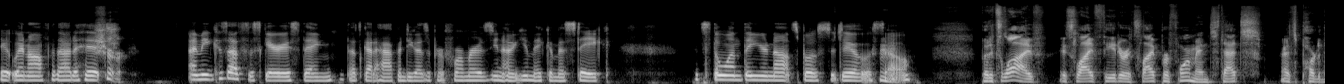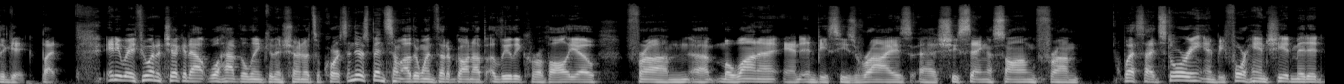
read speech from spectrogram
it went off without a hitch. Sure. I mean, because that's the scariest thing that's got to happen to you as a performer is, you know, you make a mistake. It's the one thing you're not supposed to do. So. Mm. But it's live. It's live theater. It's live performance. That's that's part of the gig. But anyway, if you want to check it out, we'll have the link in the show notes, of course. And there's been some other ones that have gone up. Auli'i Cravalho from uh, Moana and NBC's Rise. Uh, she sang a song from West Side Story, and beforehand, she admitted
